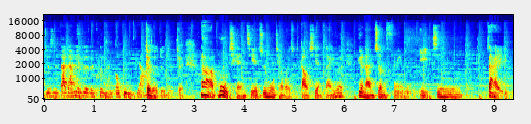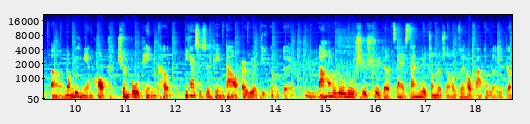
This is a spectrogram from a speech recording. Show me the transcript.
对，就是大家面对的困难都不一样。对对对对对。那目前截至目前为止到现在，因为越南政府已经在呃农历年后宣布停课，一开始是停到二月底，对不对？嗯，然后陆陆续续的在三月中的时候，最后发布了一个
